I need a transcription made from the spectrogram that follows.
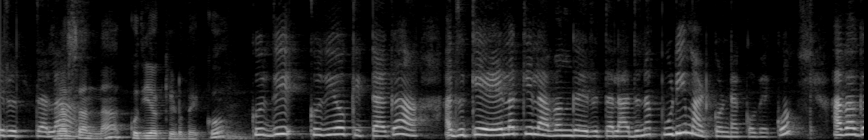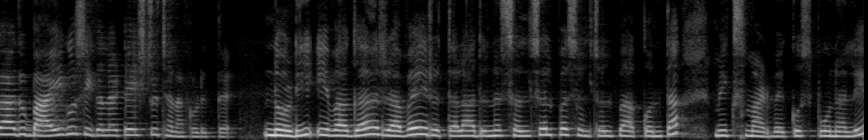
ಇರುತ್ತಲ್ಲ? ರಸನ್ನ ಕುದಿಯೋಕೆ ಇಡಬೇಕು. ಕುದಿ ಕುದಿಯೋಕ್ಕಿಟ್ಟಾಗ ಅದಕ್ಕೆ ಏಲಕ್ಕಿ ಲವಂಗ ಇರುತ್ತಲ್ಲ ಅದನ್ನು ಪುಡಿ ಮಾಡ್ಕೊಂಡು ಹಾಕ್ಕೋಬೇಕು. ಆವಾಗ ಅದು ಬಾಯಿಗೂ ಸಿಗಲ್ಲ ಟೇಸ್ಟು ಚೆನ್ನಾಗಿ ಕೊಡುತ್ತೆ. ನೋಡಿ ಇವಾಗ ರವೆ ಇರುತ್ತಲ್ಲ ಅದನ್ನು ಸ್ವಲ್ಪ ಸ್ವಲ್ಪ ಸ್ವಲ್ಪ ಸ್ವಲ್ಪ ಹಾಕ್ಕೊತ ಮಿಕ್ಸ್ ಮಾಡಬೇಕು ಸ್ಪೂನಲ್ಲಿ.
